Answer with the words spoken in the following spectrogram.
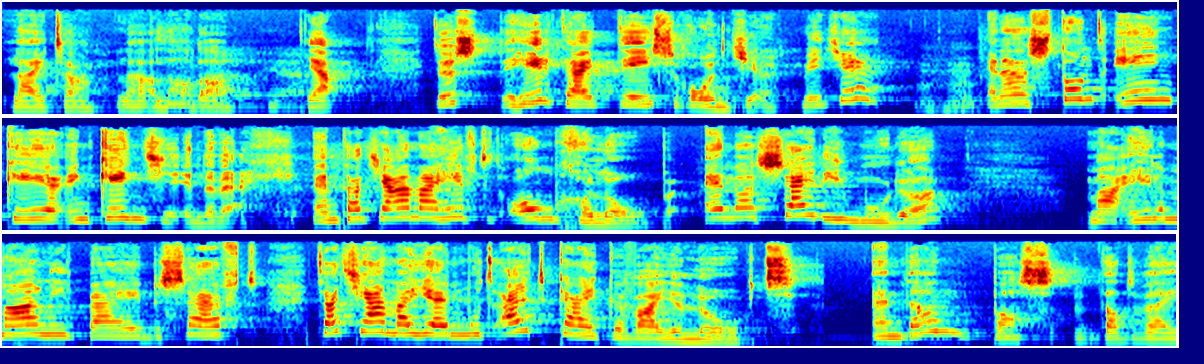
leiter, la- ladder. Ja. Dus de hele tijd deze rondje, weet je? En er stond één keer een kindje in de weg. En Tatjana heeft het omgelopen. En dan zei die moeder, maar helemaal niet bij beseft... Tatjana, jij moet uitkijken waar je loopt. En dan pas dat wij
